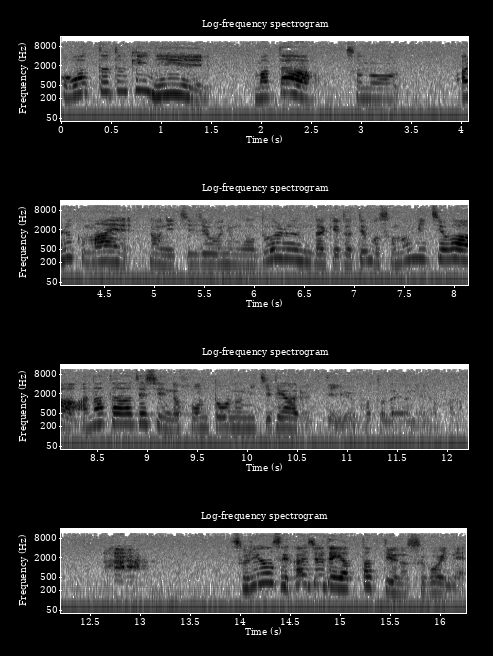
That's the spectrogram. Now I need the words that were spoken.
終わった時にまたその歩く前の日常に戻るんだけどでもその道はあなた自身の本当の道であるっていうことだよね。だから。それを世界中でやったっていうのすごいね。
